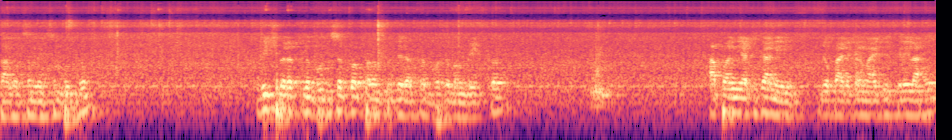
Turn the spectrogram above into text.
तालुक समय संबोधतो विश्वरत्न बोधिसत्व परमपूज्य डॉक्टर भगवान आंबेडकर. आपण या ठिकाणी जो कार्यक्रम आयोजित केलेला आहे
